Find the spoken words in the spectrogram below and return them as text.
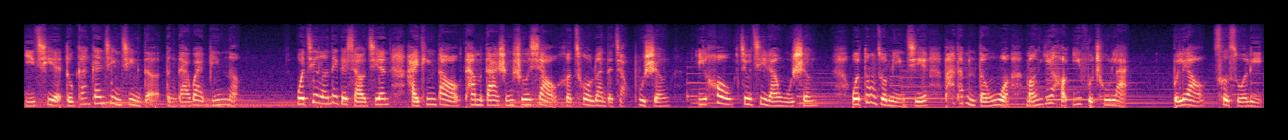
一切都干干净净的，等待外宾呢。我进了那个小间，还听到他们大声说笑和错乱的脚步声，以后就寂然无声。我动作敏捷，怕他们等我，忙掖好衣服出来，不料厕所里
